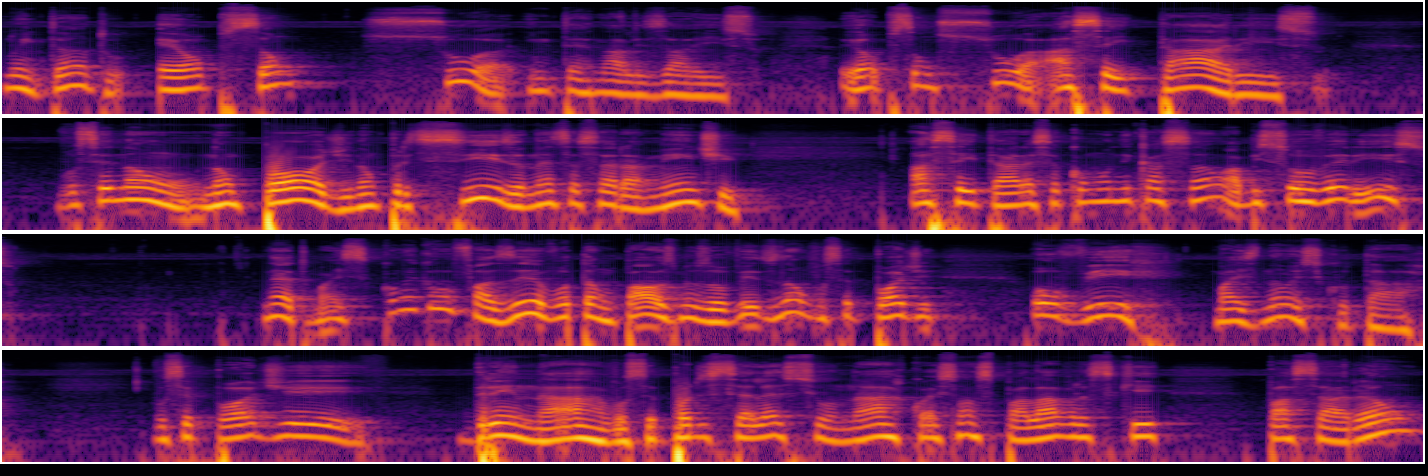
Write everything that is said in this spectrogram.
No entanto, é opção sua internalizar isso. É opção sua aceitar isso. Você não, não pode, não precisa necessariamente aceitar essa comunicação, absorver isso. Neto, mas como é que eu vou fazer? Eu vou tampar os meus ouvidos? Não, você pode ouvir, mas não escutar. Você pode drenar, você pode selecionar quais são as palavras que passarão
